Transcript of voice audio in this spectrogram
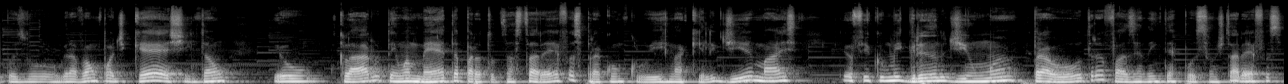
depois vou gravar um podcast. Então eu, claro, tenho uma meta para todas as tarefas para concluir naquele dia, mas eu fico migrando de uma para outra, fazendo a interposição de tarefas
